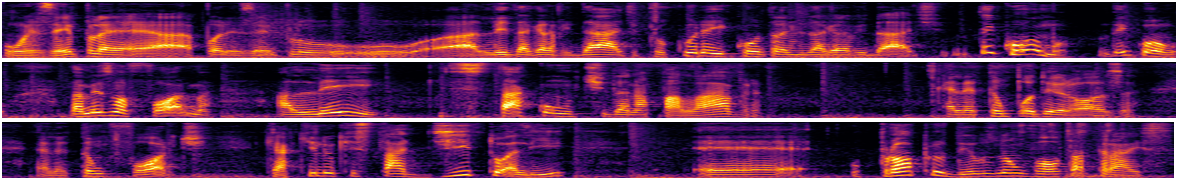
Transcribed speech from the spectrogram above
Um exemplo é, por exemplo, a lei da gravidade. Procura ir contra a lei da gravidade. Não tem como, não tem como. Da mesma forma, a lei que está contida na palavra, ela é tão poderosa, ela é tão forte, que aquilo que está dito ali, é, o próprio Deus não volta atrás.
